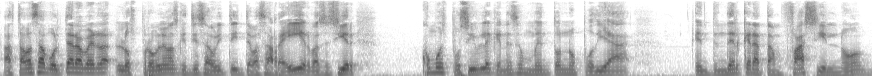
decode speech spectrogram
hasta vas a voltear a ver los problemas que tienes ahorita y te vas a reír. Vas a decir, ¿cómo es posible que en ese momento no podía entender que era tan fácil, ¿no?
